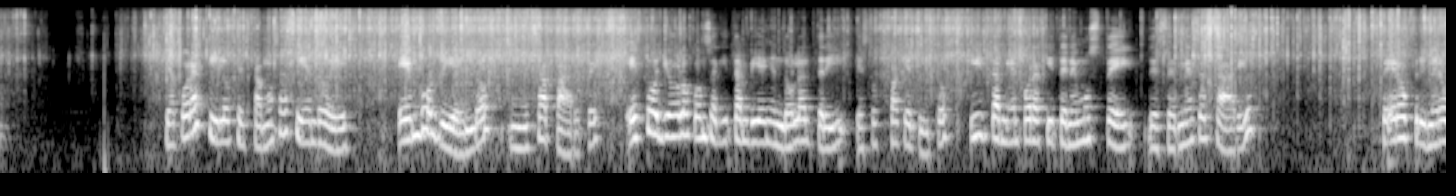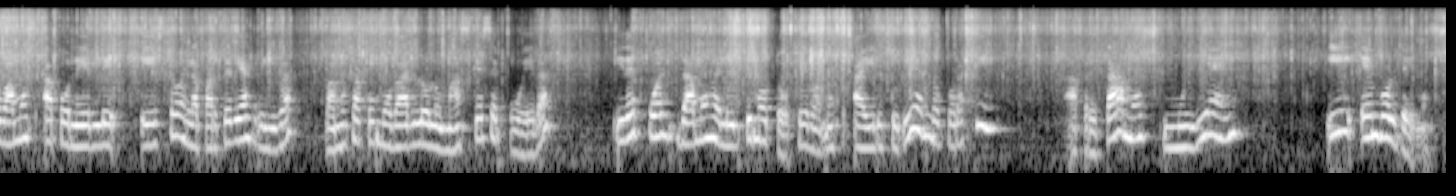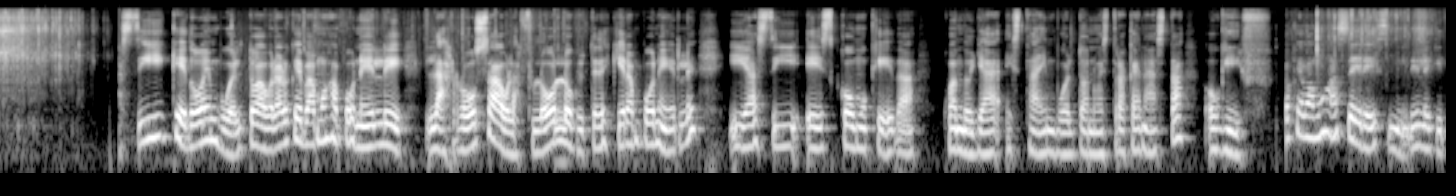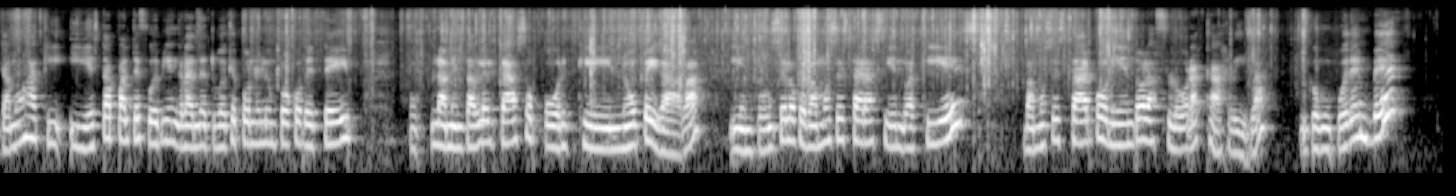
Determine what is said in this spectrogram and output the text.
Ya por aquí lo que estamos haciendo es envolviendo en esa parte. Esto yo lo conseguí también en Dollar Tree, estos paquetitos. Y también por aquí tenemos tape de ser necesario. Pero primero vamos a ponerle esto en la parte de arriba. Vamos a acomodarlo lo más que se pueda. Y después damos el último toque. Vamos a ir subiendo por aquí. Apretamos muy bien. Y envolvemos así quedó envuelto. Ahora lo que vamos a ponerle la rosa o la flor, lo que ustedes quieran ponerle. Y así es como queda cuando ya está envuelto a nuestra canasta o GIF. Lo que vamos a hacer es, miren, le quitamos aquí y esta parte fue bien grande. Tuve que ponerle un poco de tape. Lamentable el caso porque no pegaba. Y entonces lo que vamos a estar haciendo aquí es, vamos a estar poniendo la flor acá arriba. Y como pueden ver,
